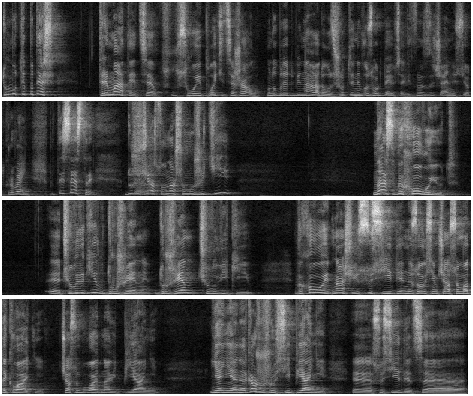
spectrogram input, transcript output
Тому ти будеш тримати це в своїй плоті, це жало. Воно буде тобі нагадувати, щоб ти не возгордився від надзвичайності откровень. Брати і сестри, дуже часто в нашому житті нас виховують е, чоловіків, дружини, дружин чоловіків. Виховують наші сусіди, не зовсім часом адекватні, часом бувають навіть п'яні. Ні, ні, я не кажу, що всі п'яні е, сусіди це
